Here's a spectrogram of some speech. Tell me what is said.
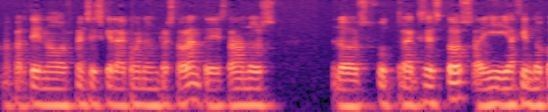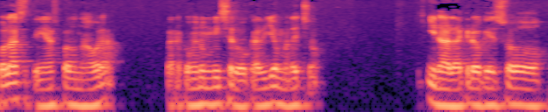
aparte no os penséis que era comer en un restaurante, estaban los los food trucks estos ahí haciendo colas y tenías para una hora para comer un miser bocadillo mal hecho. Y la verdad creo que eso,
